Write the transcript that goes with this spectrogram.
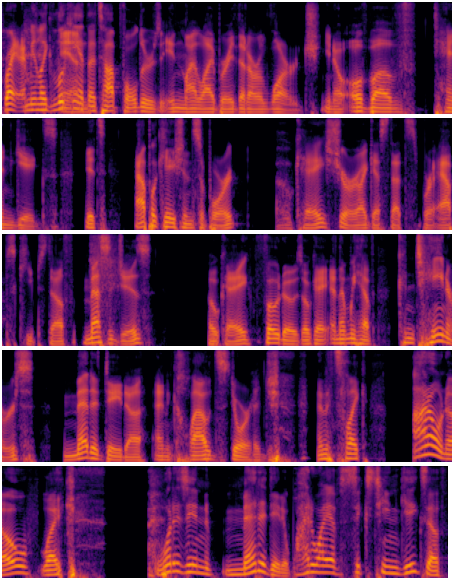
Right. I mean, like looking at the top folders in my library that are large, you know, above 10 gigs, it's application support. Okay, sure. I guess that's where apps keep stuff. Messages. Okay. Photos. Okay. And then we have containers, metadata, and cloud storage. And it's like, I don't know. Like, what is in metadata? Why do I have 16 gigs of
